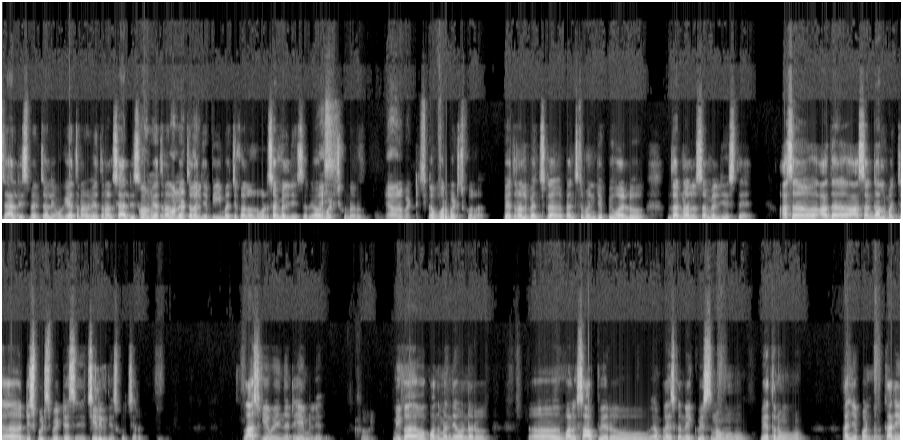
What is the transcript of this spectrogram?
శాలరీస్ పెంచాలి వేతన వేతనాలు శాలరీస్ వేతనాలు పెంచాలని. చెప్పి ఈ మధ్య కాలంలో వాళ్ళు సమ్మెలు చేశారు. ఎవరు. పట్టించుకున్నారు? ఎవరు పట్టించు ఎవ్వరు పట్టించుకోవాలి వేతనాలు పెంచడం పెంచడం అని చెప్పి వాళ్ళు ధర్నాలు సమ్మెలు చేస్తే ఆ స ఆ సంఘాల మధ్య డిస్ప్యూట్స్ పెట్టేసి చీలికి తీసుకొచ్చారు. లాస్ట్కి ఏమైందంటే ఏమీ లేదు. మీకు కొంతమంది ఏమన్నారు? వాళ్ళకి సాఫ్ట్వేర్ ఎంప్లాయీస్ కన్నా ఎక్కువ ఇస్తున్నాము వేతనము అని చెప్పి అంటున్నారు. కానీ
